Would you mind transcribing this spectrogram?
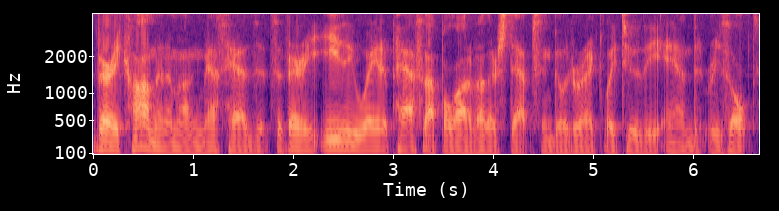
very common among meth heads. It's a very easy way to pass up a lot of other steps and go directly to the end result.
